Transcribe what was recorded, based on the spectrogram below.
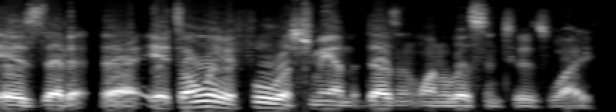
is that uh, it's only a foolish man that doesn't want to listen to his wife.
